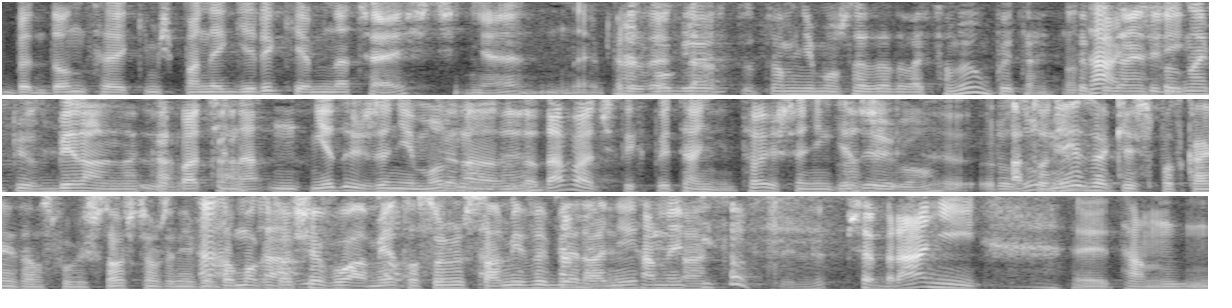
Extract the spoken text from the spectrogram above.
będące jakimś panegirykiem na cześć, nie? Ale Prezesa. w ogóle jest- tam nie można zadawać samemu pytań. No Te tak, pytania czyli- są najpierw zbierane na Zobaczcie, na, nie dość, że nie można Zbierane. zadawać tych pytań, to jeszcze niekiedy Na żywo. e, A rozumiem. to nie jest jakieś spotkanie tam z publicznością, że nie wiadomo Tak, kto tak. się włamie, to są już sami wybierani. Same, same pisowcy, przebrani y, tam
